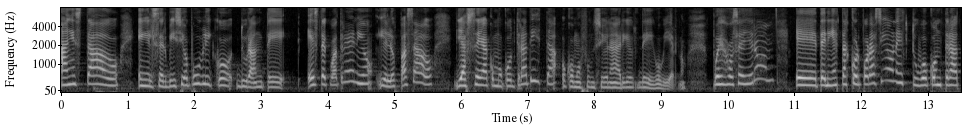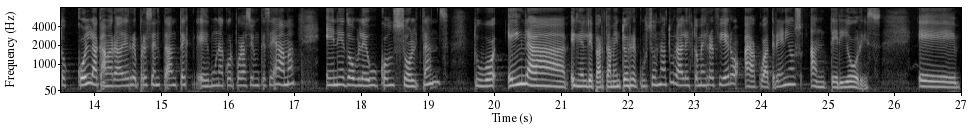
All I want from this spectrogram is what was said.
han estado en el servicio público durante este cuatrenio y en los pasados, ya sea como contratista o como funcionario de gobierno. Pues José Llerón eh, tenía estas corporaciones, tuvo contratos con la Cámara de Representantes, es una corporación que se llama NW Consultants, tuvo en, la, en el Departamento de Recursos Naturales, esto me refiero a cuatrenios anteriores. Eh,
